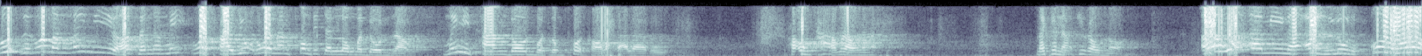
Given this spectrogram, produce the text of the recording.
รู้สึกว่ามันไม่มีเหรอสึนามิว่าพายุหรือว่าน้ำท่วมที่จะลงมาโดนเรา ไม่มีทางโดนบทลงโทษของพระตาลาหรือพระองค์ถามเรานะในขณะที่เรานอนอาวะอา มีนะอัลลุลกุรอ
